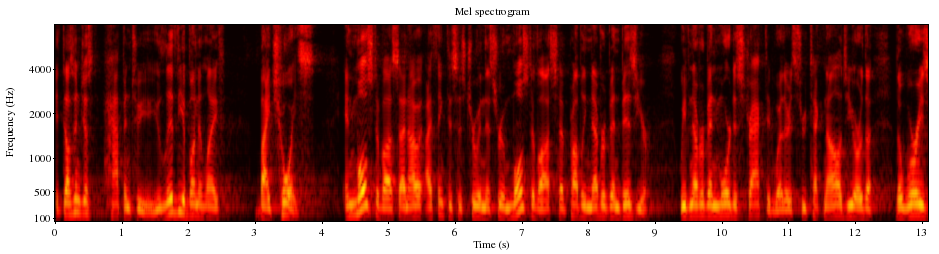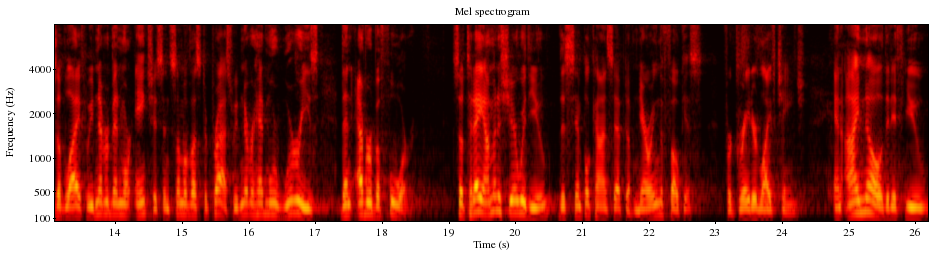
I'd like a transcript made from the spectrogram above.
It doesn't just happen to you. You live the abundant life by choice. And most of us, and I, I, think this is true in this room, most of us have probably never been busier. We've never been more distracted, whether it's through technology or the, the worries of life. We've never been more anxious, and some of us depressed. We've never had more worries than ever before. So today I'm going to share with you this simple concept of narrowing the focus for greater life change. And I know that if you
